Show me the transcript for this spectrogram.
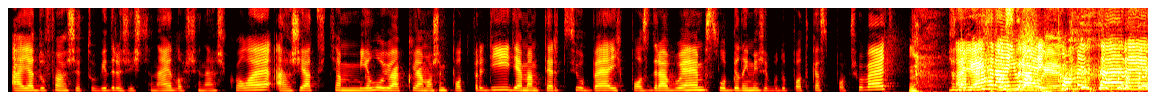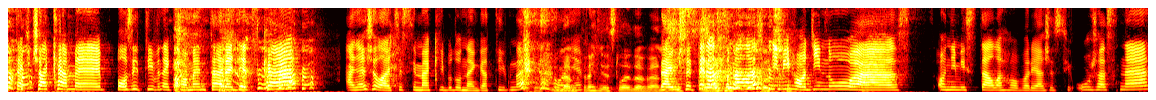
A ja dúfam, že tu vydržíš čo najdlhšie na škole a žiaci ťa milujú, ako ja môžem potvrdiť. Ja mám terciu B, ich pozdravujem. Slúbili mi, že budú podcast počúvať. Že A ja ich nahrajú aj komentáre, tak čakáme pozitívne komentáre, decka. A neželajte si ma, keď budú negatívne. To nám trhne sledovanosť. Takže teraz som mala s nimi hodinu a oni mi stále hovoria, že si úžasná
